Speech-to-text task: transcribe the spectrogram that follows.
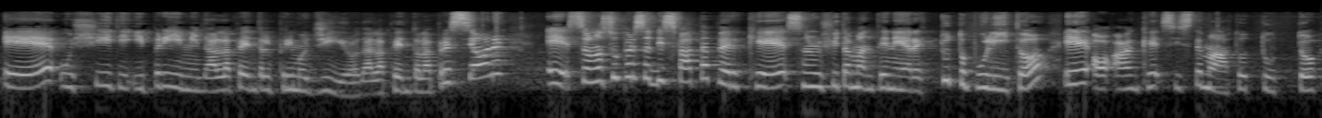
E usciti i primi dalla pentola, il primo giro dalla pentola a pressione e sono super soddisfatta perché sono riuscita a mantenere tutto pulito e ho anche sistemato tutto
